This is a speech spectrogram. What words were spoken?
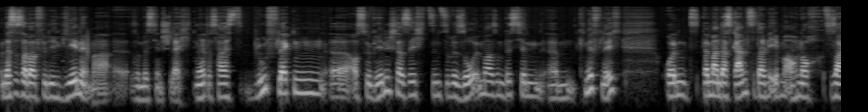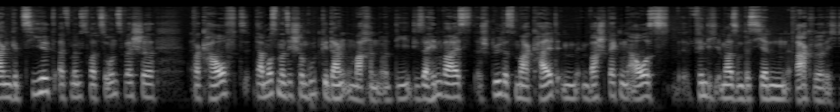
Und das ist aber für die Hygiene immer äh, so ein bisschen schlecht. Ne? Das heißt, Blutflecken äh, aus hygienischer Sicht sind sowieso immer so ein bisschen bisschen ähm, knifflig. Und wenn man das Ganze dann eben auch noch sozusagen gezielt als Menstruationswäsche verkauft, da muss man sich schon gut Gedanken machen. Und die, dieser Hinweis, spül das mal kalt im, im Waschbecken aus, finde ich immer so ein bisschen fragwürdig.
